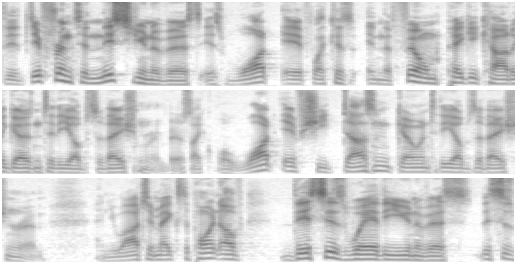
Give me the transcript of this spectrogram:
The difference in this universe is what if, like, 'cause in the film, Peggy Carter goes into the observation room, but it's like, well, what if she doesn't go into the observation room? And Uatu makes the point of this is where the universe, this is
